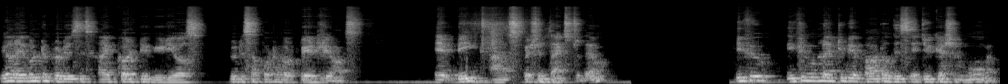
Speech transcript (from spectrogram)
We are able to produce these high quality videos due to support of our Patreons. A big and special thanks to them. If you, if you would like to be a part of this education movement,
